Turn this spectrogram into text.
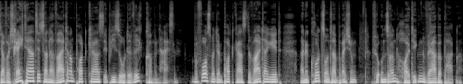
Darf euch recht herzlich zu einer weiteren Podcast-Episode willkommen heißen. Bevor es mit dem Podcast weitergeht, eine kurze Unterbrechung für unseren heutigen Werbepartner.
